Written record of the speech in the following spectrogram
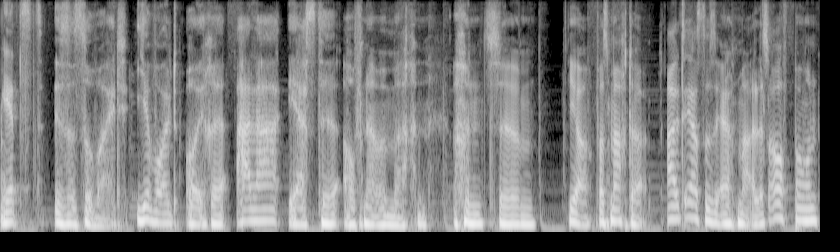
jetzt ist es soweit. Ihr wollt eure allererste Aufnahme machen und ähm, ja, was macht er? Als erstes erstmal alles aufbauen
